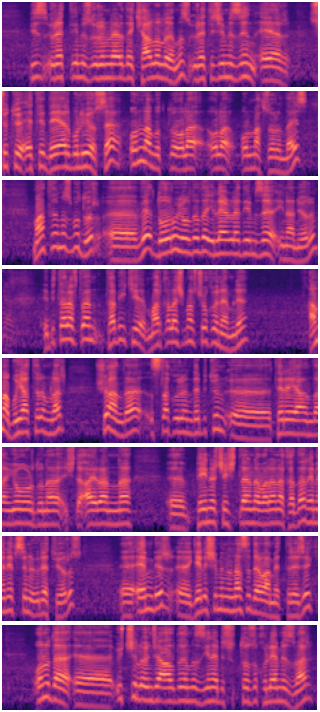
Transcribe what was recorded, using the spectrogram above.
Biz ürettiğimiz ürünlerde karlılığımız üreticimizin eğer sütü, eti değer buluyorsa onunla mutlu ola, ola- olmak zorundayız. Mantığımız budur e, ve doğru yolda da ilerlediğimize inanıyorum. E, bir taraftan tabii ki markalaşmak çok önemli ama bu yatırımlar şu anda ıslak üründe bütün e, tereyağından yoğurduna, işte ayranına, e, peynir çeşitlerine varana kadar hemen hepsini üretiyoruz. E, M1 e, gelişimini nasıl devam ettirecek? Onu da 3 yıl önce aldığımız yine bir süt tozu kulemiz var.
